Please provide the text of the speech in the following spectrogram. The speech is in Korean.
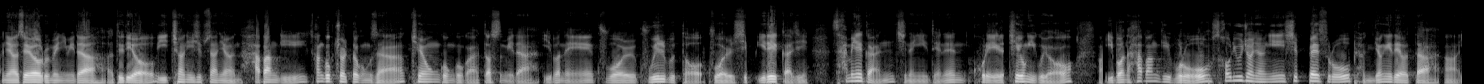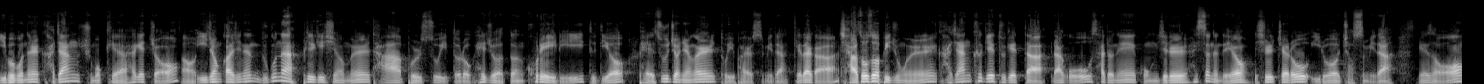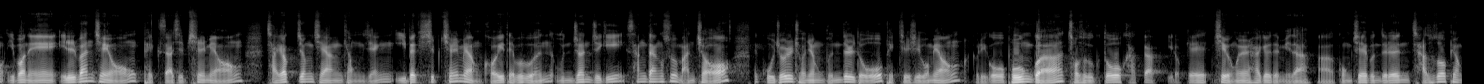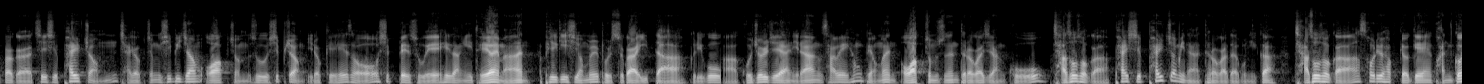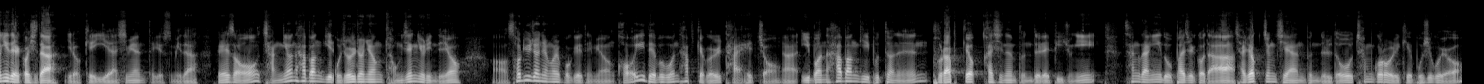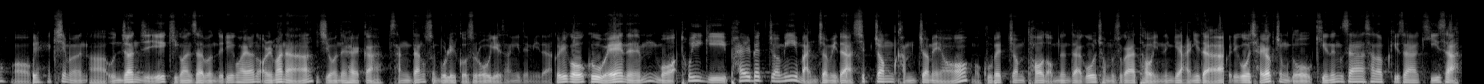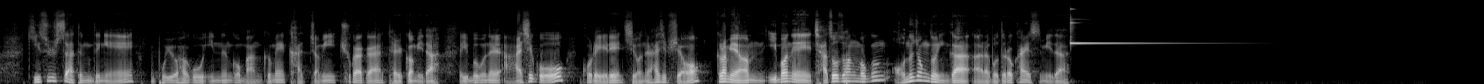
안녕하세요. 루멘입니다. 아, 드디어 2024년 하반기 한국철도공사 채용 공고가 떴습니다. 이번에 9월 9일부터 9월 11일까지 3일간 진행이 되는 코레일 채용이고요. 아, 이번 하반기부로 서류 전형이 10배수로 변경이 되었다. 아, 이 부분을 가장 주목해야 하겠죠. 어, 이전까지는 누구나 필기 시험을 다 볼 수 있도록 해주었던 코레일이 드디어 배수 전형을 도입하였습니다. 게다가 자소서 비중을 가장 크게 두겠다라고 사전에 공지를 했었는데요. 실제로 이루어졌습니다. 그래서 이번에 일반 채용 147명, 자격증 제한 경쟁 217명, 거의 대부분 운전직이 상당수 많죠. 고졸 전형 분들도 175명, 그리고 보험과 저소득도 각각 이렇게 채용을 하게 됩니다. 아, 공채 분들은 자소서 평가가 78점, 자격증 12점, 어학 점수 10점 이렇게 해서 10배수에 해당이 되어야만 필기 시험을 볼 수가 있다. 그리고 아, 고졸 제한이랑 사회 형평은 어학 점수는 들어가지 않고 자소서가 88점이나 들어가다 보니까 자소서가 서류 합격의 관건이 될 것이다. 이렇게 이해하시면 되겠습니다. 그래서 작년 하반기 고졸 전형 경쟁률인데요. 어, 서류 전형을 보게 되면 거의 대부분 합격을 다 했죠. 아, 이번 하반기부터는 불합격하시는 분들의 비중이 상당히 높아질 거다. 자격증 제한 분들도 참고로 이렇게 보시고요. 어, 핵심은 아, 운전지 기관사분들이 과연 얼마나 지원을 할까 상당수 몰릴 것으로 예상이 됩니다. 그리고 그 외에는 뭐 토익이 800점이 만점이다. 10점 감점이에요. 뭐 900점 더 넘는다고 점수가 더 있는 게 아니다. 그리고 자격증도 기능사, 산업기사, 기사, 기술사 등등에 보유하고 있는 것만큼의 가점이 추가가 될 겁니다. 이 부분을 아시고 코레일에 지원을 하십시오. 그러면 이번에 자소서 항목은 어느 정도인가 알아보도록 하겠습니다.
